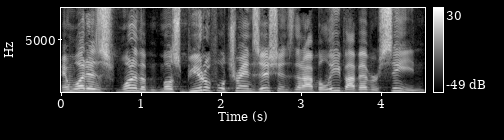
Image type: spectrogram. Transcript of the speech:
And what is one of the most beautiful transitions that I believe I've ever seen,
